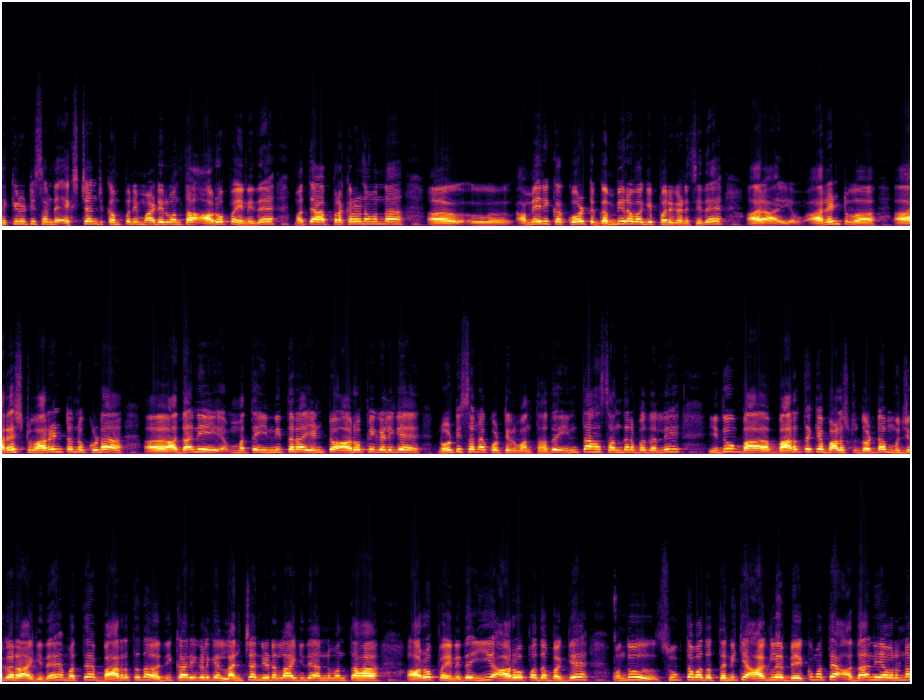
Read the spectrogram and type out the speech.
securities and exchange company ಮಾಡಿರುವಂಥ ಆರೋಪ ಏನಿದೆ, ಮತ್ತೆ ಆ ಪ್ರಕರಣವನ್ನ ಅಮೆರಿಕ ಕೋರ್ಟ್ ಗಂಭೀರವಾಗಿ ಪರಿಗಣಿಸಿದೆ. ಅರೆಂಟ್ ಅರೆಸ್ಟ್ ವಾರೆಂಟ್ ಅನ್ನು ಕೂಡ ಅದಾನಿ ಮತ್ತೆ ಇನ್ನಿತರ ಎಂಟು ಆರೋಪಿಗಳಿಗೆ ನೋಟಿಸ್ ಅನ್ನ ಕೊಟ್ಟಿರುವಂತಹದ್ದು. ಇಂತಹ ಸಂದರ್ಭದಲ್ಲಿ ಇದು ಭಾರತಕ್ಕೆ ಬಹಳಷ್ಟು ದೊಡ್ಡ ಮುಜುಗರ ಆಗಿದೆ, ಮತ್ತೆ ಭಾರತದ ಅಧಿಕಾರಿಗಳಿಗೆ ಲಂಚ ನೀಡಲಾಗಿದೆ ಅನ್ನುವಂತಹ ಆರೋಪ ಏನಿದೆ. ಈ ಆರೋಪದ ಬಗ್ಗೆ ಒಂದು ಸೂಕ್ತವಾದ ತನಿಖೆ ಆಗಲೇಬೇಕು ಮತ್ತೆ ಅದಾನಿ ಅವರನ್ನ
